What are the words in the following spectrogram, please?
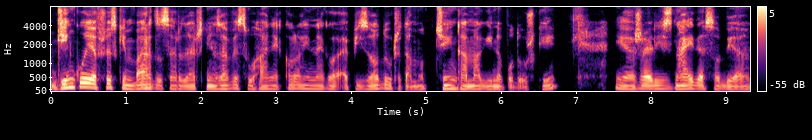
Dziękuję wszystkim bardzo serdecznie za wysłuchanie kolejnego epizodu, czy tam odcinka Magii Poduszki. Jeżeli znajdę sobie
